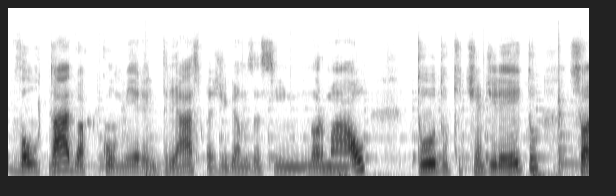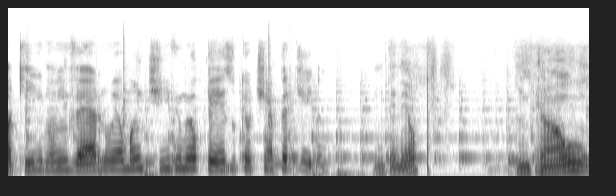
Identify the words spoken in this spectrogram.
voltado a comer, entre aspas, digamos assim, normal, tudo que tinha direito, só que no inverno eu mantive o meu peso que eu tinha perdido, entendeu? Então,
